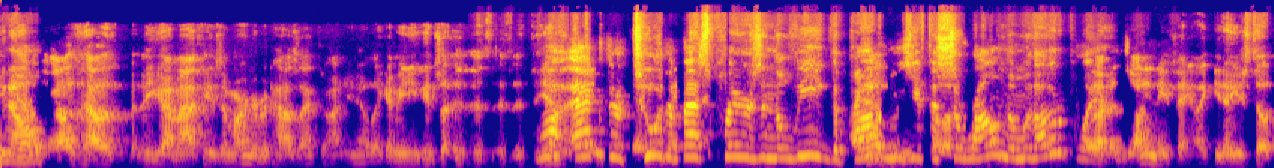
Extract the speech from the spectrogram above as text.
You Yeah, know, how's how you got Matthews and Marner, but how's that going? You know, like I mean, you can. It's, it's, it's, well, heck, they're two of the best players in the league. The I know, problem is you have to still- surround them with other They players. haven't done anything. Like you know, you still.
